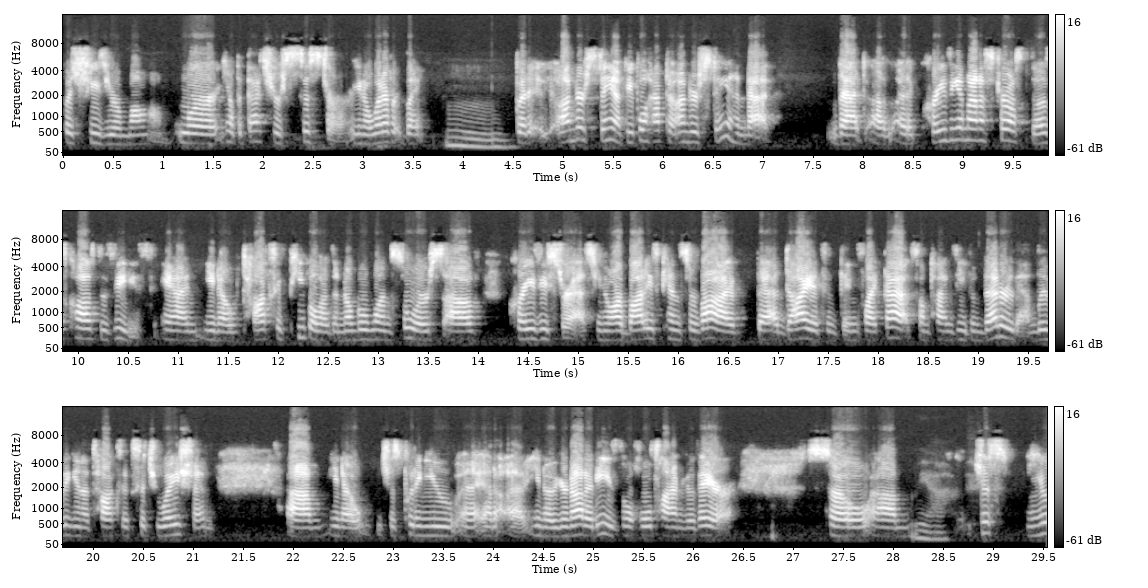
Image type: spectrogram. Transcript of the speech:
"But she's your mom," or "Yeah, but that's your sister." You know, whatever. But mm. but understand, people have to understand that that a, crazy amount of stress does cause disease and you know toxic people are the number one source of crazy stress you know our bodies can survive bad diets and things like that sometimes even better than living in a toxic situation um, you know just putting you at a, you know you're not at ease the whole time you're there so um, yeah just you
